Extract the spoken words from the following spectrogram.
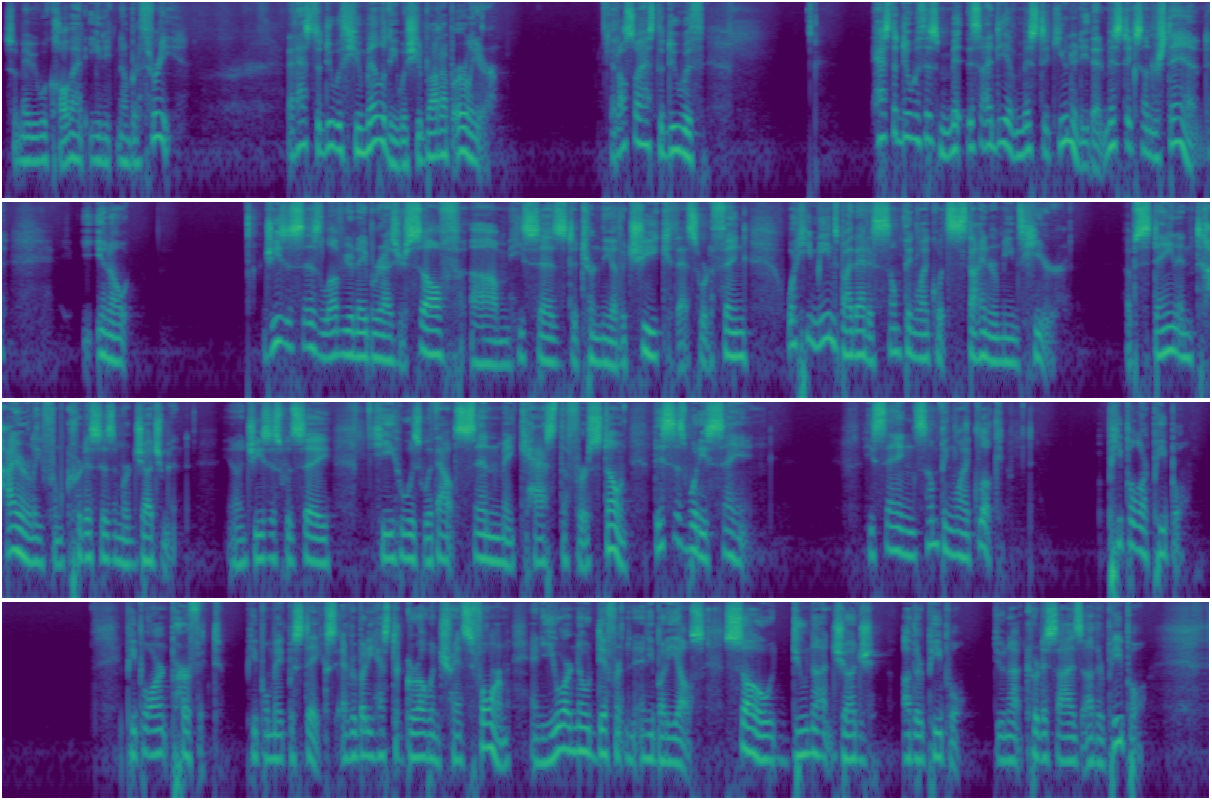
So maybe we'll call that edict number three. That has to do with humility, which he brought up earlier. It also has to do with has to do with this this idea of mystic unity that mystics understand. You know, Jesus says, "Love your neighbor as yourself." Um, he says to turn the other cheek, that sort of thing. What he means by that is something like what Steiner means here abstain entirely from criticism or judgment. You know, Jesus would say, He who is without sin may cast the first stone. This is what he's saying. He's saying something like, Look, people are people. People aren't perfect. People make mistakes. Everybody has to grow and transform, and you are no different than anybody else. So do not judge other people. Do not criticize other people,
